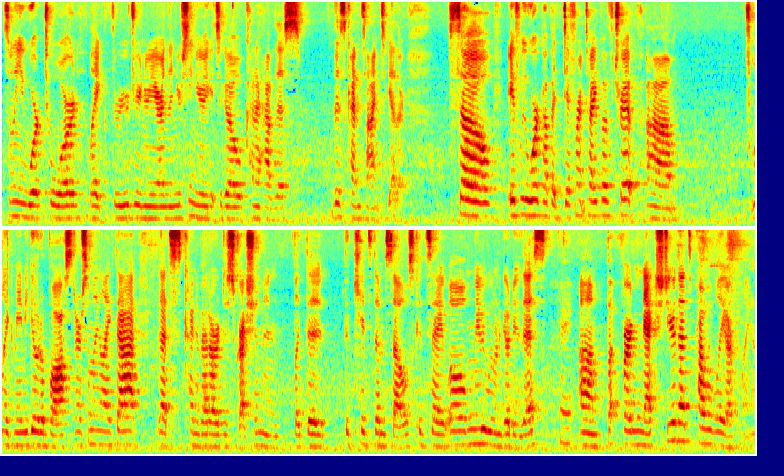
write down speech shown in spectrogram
something you work toward like through your junior year and then your senior year you get to go kind of have this this kind of time together. So if we work up a different type of trip, um, like maybe go to Boston or something like that, that's kind of at our discretion and like the the kids themselves could say, well, maybe we want to go do this. Right. Um, but for next year, that's probably our plan.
